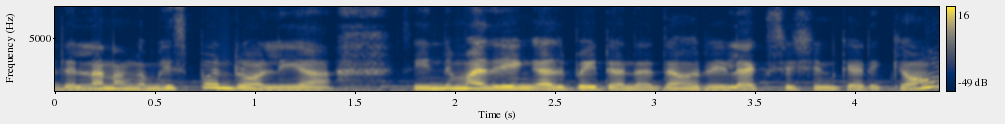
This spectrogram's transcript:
அதெல்லாம் நாங்கள் மிஸ் பண்ணுறோம் இல்லையா? ஸோ இந்த மாதிரி எங்கேயாவது போயிட்டு வந்தால் தான் ஒரு ரிலாக்ஸேஷன் கிடைக்கும்.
